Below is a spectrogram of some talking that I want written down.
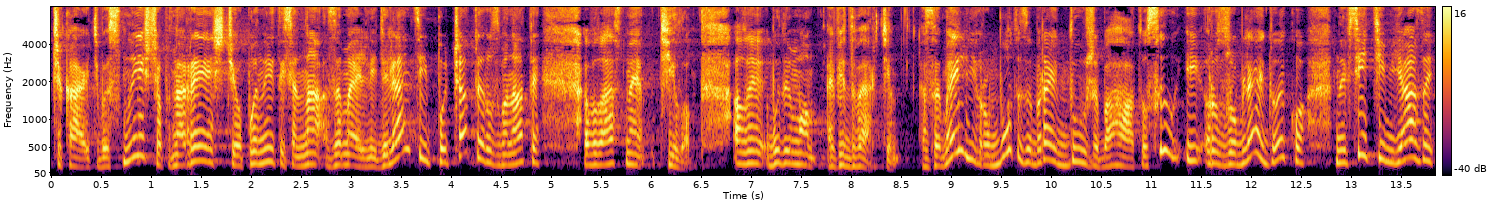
чекають весни, щоб нарешті опинитися на земельній ділянці і почати розминати власне тіло. Але будемо відверті, земельні роботи забирають дуже багато сил і розробляють далеко не всі ті м'язи,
